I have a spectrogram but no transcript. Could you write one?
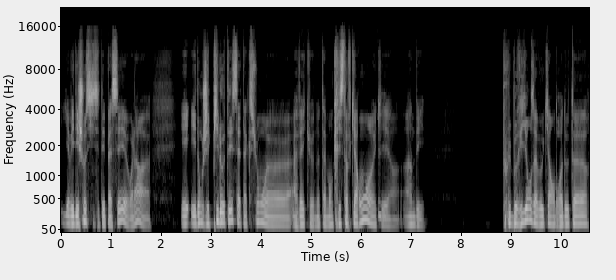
Il y avait des choses qui s'étaient passées, voilà. Et, donc j'ai piloté cette action avec notamment Christophe Caron, qui mm. est un, des plus brillants avocats en droit d'auteur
